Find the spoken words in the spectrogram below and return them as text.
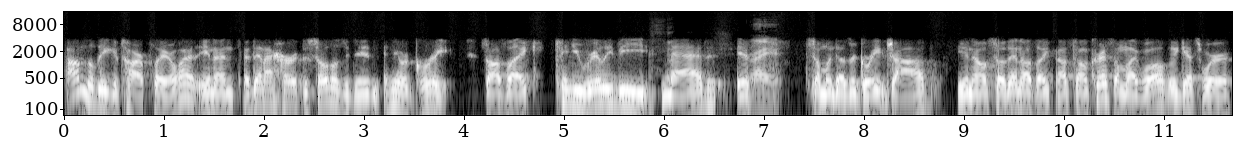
I'm the lead guitar player. What? You know, and, and then I heard the solos he did, and they were great. So I was like, can you really be mad if right. someone does a great job? You know, so then I was like, I was telling Chris, I'm like, well, I guess we're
